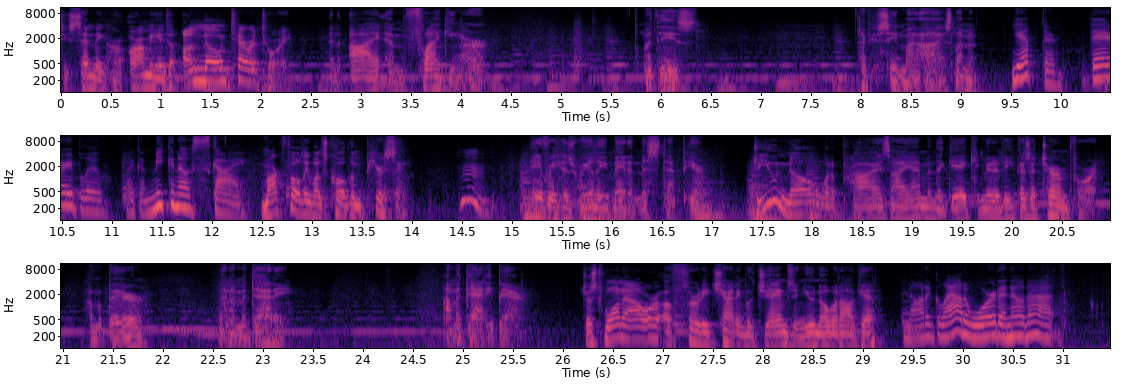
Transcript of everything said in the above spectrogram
She's sending her army into unknown territory, and I am flanking her with these. Have you seen my eyes, Lemon? Yep, they're very blue, like a Mykonos sky. Mark Foley once called them piercing. Hmm. Avery has really made a misstep here. Do you know what a prize I am in the gay community? There's a term for it. I'm a bear, and I'm a daddy. I'm a daddy bear. Just one hour of flirty chatting with James, and you know what I'll get? Not a GLAAD award, I know that.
